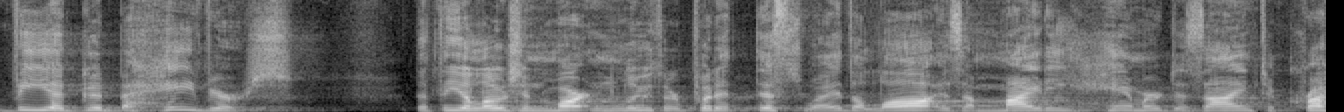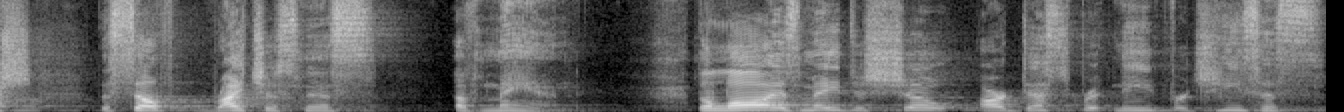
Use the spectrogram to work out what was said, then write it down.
via good behaviors. The theologian Martin Luther put it this way the law is a mighty hammer designed to crush the self righteousness of man. The law is made to show our desperate need for Jesus.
